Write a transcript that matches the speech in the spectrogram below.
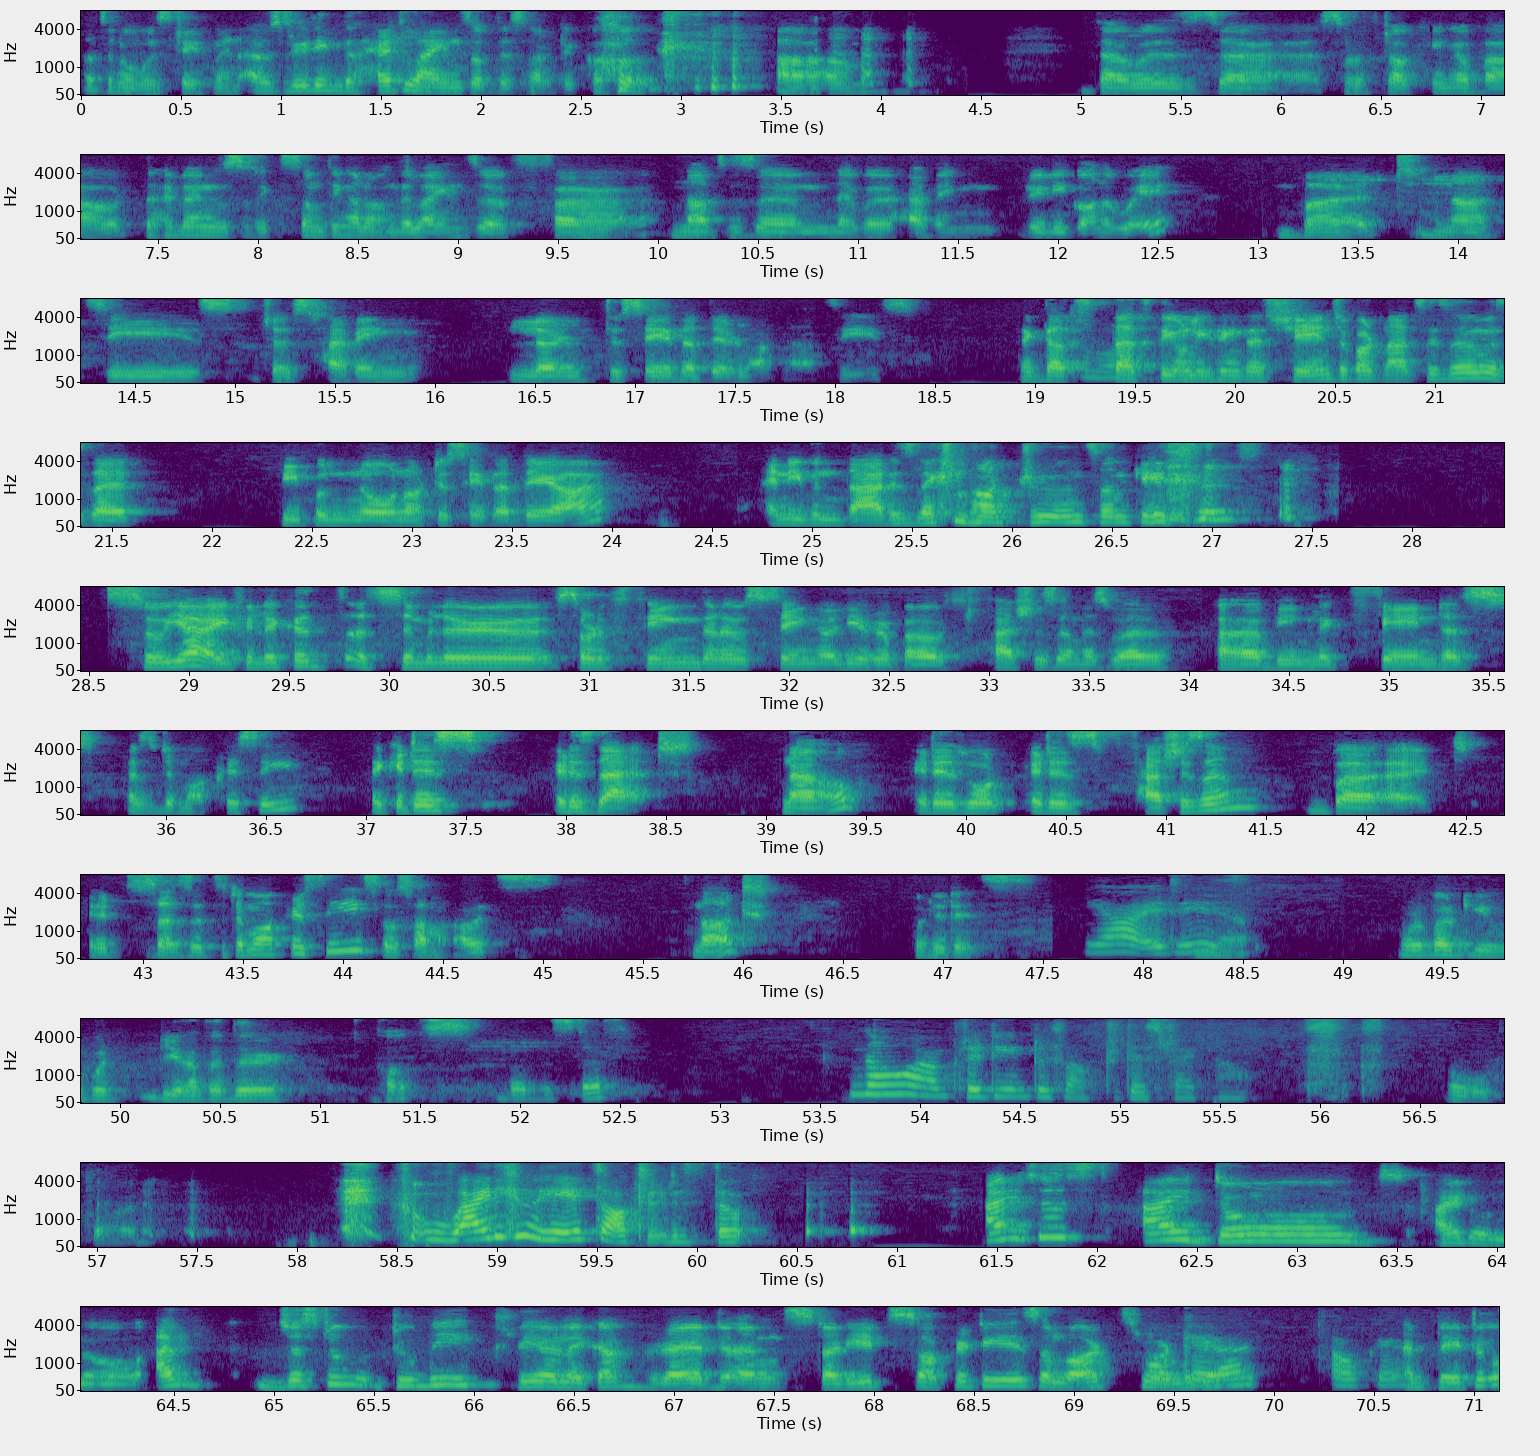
that's an overstatement. I was reading the headlines of this article. um, that was uh, sort of talking about the headline was like something along the lines of uh, Nazism never having really gone away, but Nazis just having learned to say that they're not Nazis. Like that's that's the only thing that's changed about Nazism is that people know not to say that they are, and even that is like not true in some cases. so yeah, I feel like a, a similar sort of thing that I was saying earlier about fascism as well uh, being like feigned as as democracy. Like it is it is that now. It is what it is fascism, but it says it's a democracy, so somehow it's not, but it is. Yeah, it is. Yeah. What about you? What do you have other thoughts about this stuff? No, I'm pretty into Socrates right now. oh God. Why do you hate Socrates though? I just I don't I don't know. I'm just to to be clear, like I've read and studied Socrates a lot through okay. undergrad okay. and Plato,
